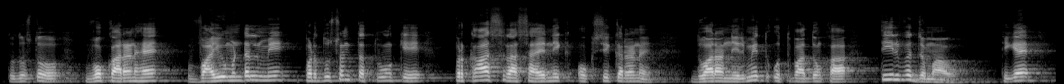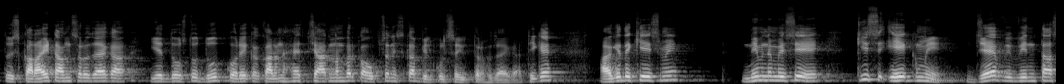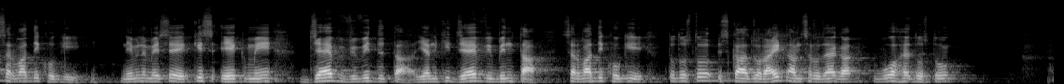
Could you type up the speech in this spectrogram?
तो दोस्तों, वो कारण है वायुमंडल में प्रदूषण तत्वों के प्रकाश रासायनिक ऑक्सीकरण द्वारा निर्मित उत्पादों का तीव्र जमाव। ठीक है? तो इसका राइट आंसर हो जाएगा। ये दोस्तों धूप कोरे का कारण है। चार नंबर का ऑप्शन इसका बिल्कुल सही उत्तर हो जाएगा, ठीक है? आगे देखिए इसमें। निम्न में से किस एक में जैव विभिन्नता सर्वाधिक होगी? निम्न में से किस एक में जैव विविधता, यानी कि जैव विभिन्नता सर्वाधिक होगी? तो दोस्तों इसका जो राइट आंसर हो जाएगा वो है दोस्तों,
